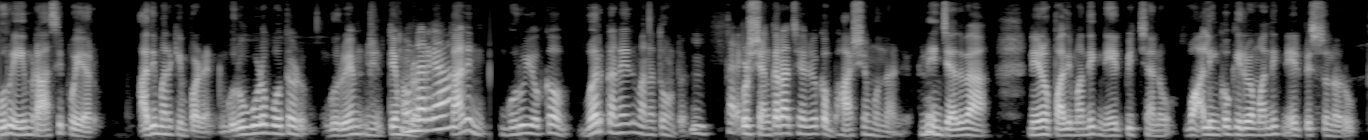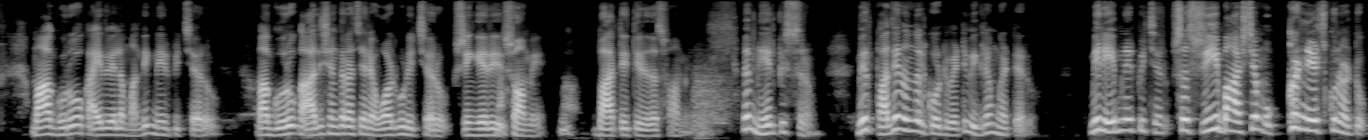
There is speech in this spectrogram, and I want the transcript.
గురువు ఏం రాసిపోయారు? అది మనకి ఇంపార్టెంట్. గురువు కూడా పోతాడు. గురువు ఏం నిత్యం ఉండడు. ఉండరుగా? కానీ గురువు యొక్క వర్క్ అనేది మనతో ఉంటుంది. ఇప్పుడు శంకరాచార్య యొక్క భాష్యం ఉందండి. నేను చదివా నేను పది మందికి నేర్పించాను వాళ్ళు ఇంకొక ఇరవై మందికి నేర్పిస్తున్నారు. మా గురువు ఒక ఐదు వేల మందికి నేర్పించారు. మా గురువుకు ఆది శంకరాచార్య అవార్డు కూడా ఇచ్చారు శృంగేరి స్వామి భారతీ తీర్థ స్వామి మేము నేర్పిస్తున్నాం. మీరు పదిహేను వందల కోట్లు పెట్టి విగ్రహం కట్టారు. మీరు ఏం నేర్పించారు సో శ్రీ భాష్యం ఒక్కడు నేర్చుకున్నట్టు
